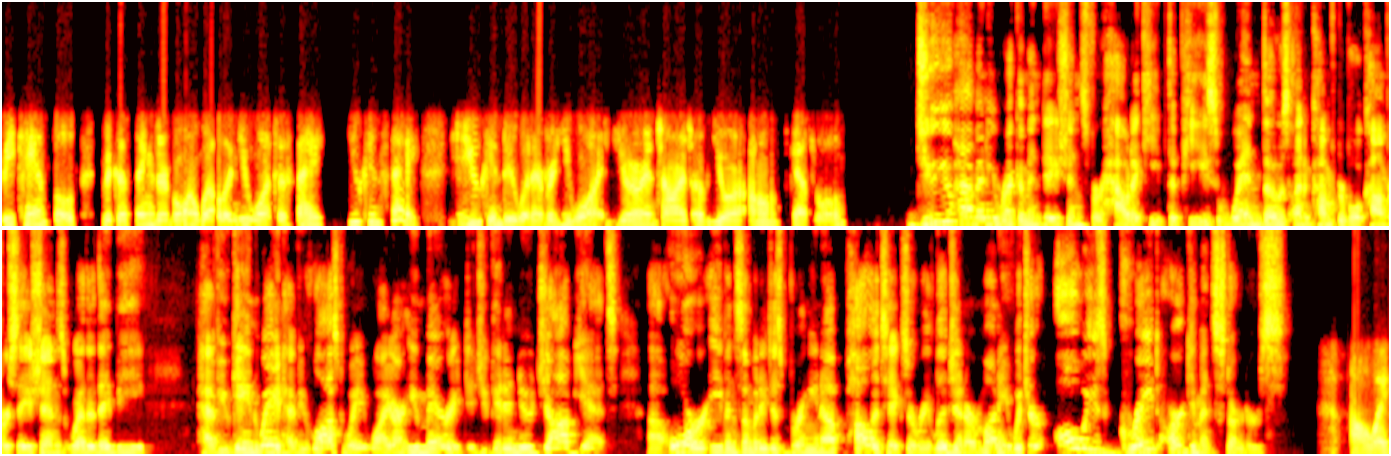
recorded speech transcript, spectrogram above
be canceled because things are going well and you want to stay, you can stay. You can do whatever you want. You're in charge of your own schedule. Do you have any recommendations for how to keep the peace when those uncomfortable conversations, whether they be have you gained weight? Have you lost weight? Why aren't you married? Did you get a new job yet? Uh, or even somebody just bringing up politics or religion or money, which are always great argument starters. Always,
